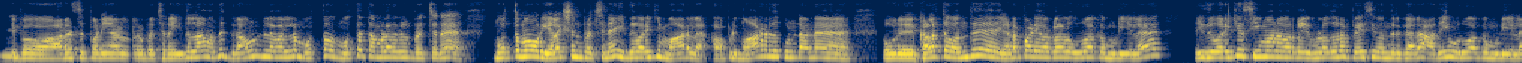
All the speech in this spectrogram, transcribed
ம். இப்போ அரசு பணியாளர்கள் பிரச்சனை இதெல்லாம் வந்து கிரவுண்ட் லெவல்ல மொத்த மொத்த தமிழர்கள் பிரச்சனை மொத்தமா ஒரு எலெக்ஷன் பிரச்சனை இது வரைக்கும் மாறல. அப்படி மாறுறதுக்கு உண்டான ஒரு களத்தை வந்து எடப்பாடி அவர்களால் உருவாக்க முடியல. இது வரைக்கும் சீமான் அவர்கள் இவ்வளவு தூரம் பேசி வந்திருக்காரு அதையும் உருவாக்க முடியல.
